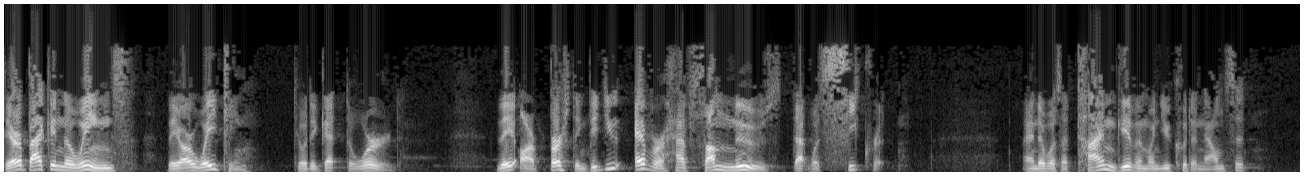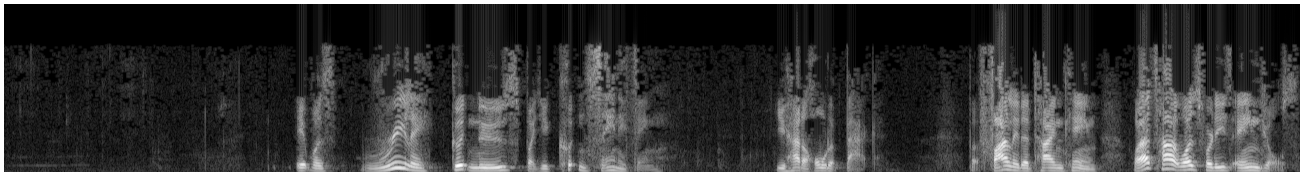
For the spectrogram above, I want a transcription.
They're back in the wings. They are waiting till they get the word. They are bursting. Did you ever have some news that was secret? And there was a time given when you could announce it? It was really good news, but you couldn't say anything. You had to hold it back. But finally the time came. Well, that's how it was for these angels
